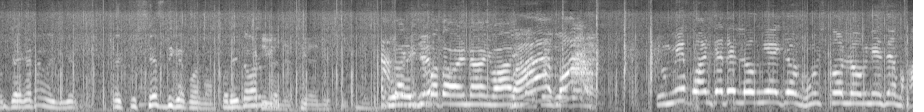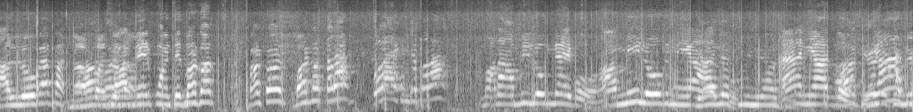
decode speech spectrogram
ওর জায়গাটা ওই দিকে একটু শেষ দিকে করে দাও করে দিতে পারবে? ঠিক আছে ঠিক আছে কথা হয় নাই ভাই! তুমি পঞ্চায়েতের লোক নিয়ে নিয়েছো ঘুষখোর লোক নিয়েছে ভালো ব্যাপার। পঞ্চায়েত বার কর বার কর বার কর তারা বলা এখান বলা। মানে আমি লোক নিয়ে আইবো। আমি লোক নিয়ে আসব। নিয়ে আসবে। হ্যাঁ নিয়ে আসব। হ্যাঁ, নিয়ে আসব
